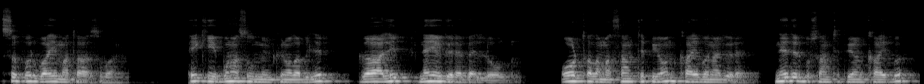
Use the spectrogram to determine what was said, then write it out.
0 vahim hatası var. Peki bu nasıl mümkün olabilir? Galip neye göre belli oldu? Ortalama santipiyon kaybına göre. Nedir bu santipiyon kaybı?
